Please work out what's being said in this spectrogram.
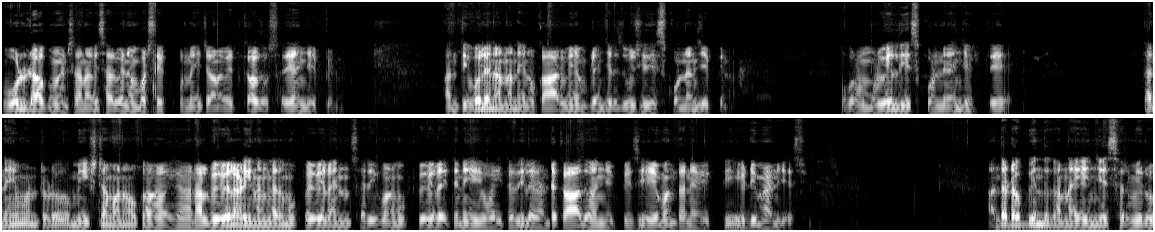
ఓల్డ్ డాక్యుమెంట్స్ అనేవి సర్వే నెంబర్స్ ఎక్కువ ఉన్నాయి చాలా వెతకాల్సి వస్తుంది అని చెప్పాడు. అంత ఇవ్వలేనన్న నేను ఒక ఆర్మీ ఎంప్లాయీని జర చూసి తీసుకోండి అని చెప్పిన. ఒక రెండు మూడు వేలు తీసుకోండి అని చెప్తే తను ఏమంటాడు మీ ఇష్టం అని ఒక ఇక నలభై వేలు అడిగినాం కదా ముప్పై వేలు అయినా సరే ఇవ్వను ముప్పై వేలు అయితేనే అవుతుంది లేదంటే కాదు అని చెప్పేసి ఏమంత అనే వ్యక్తి డిమాండ్ చేశాడు అంత డబ్బు ఎందుకన్నా ఏం చేస్తారు మీరు?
